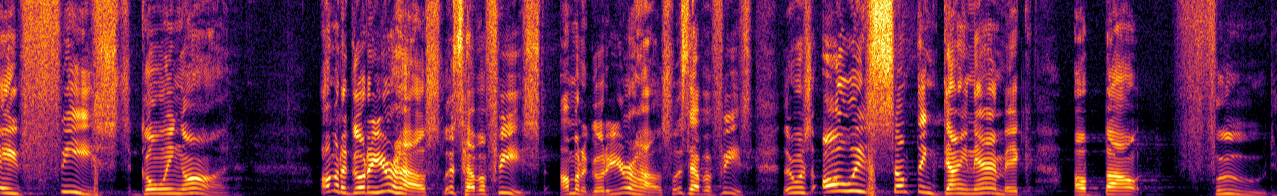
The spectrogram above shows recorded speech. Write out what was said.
a feast going on. I'm going to go to your house. Let's have a feast. I'm going to go to your house. Let's have a feast. There was always something dynamic about food.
